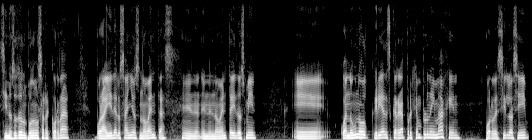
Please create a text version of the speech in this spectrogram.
si nosotros nos podemos recordar por ahí de los años 90, en, el 90 y 2000, eh, cuando uno quería descargar, por ejemplo, una imagen, por decirlo así,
